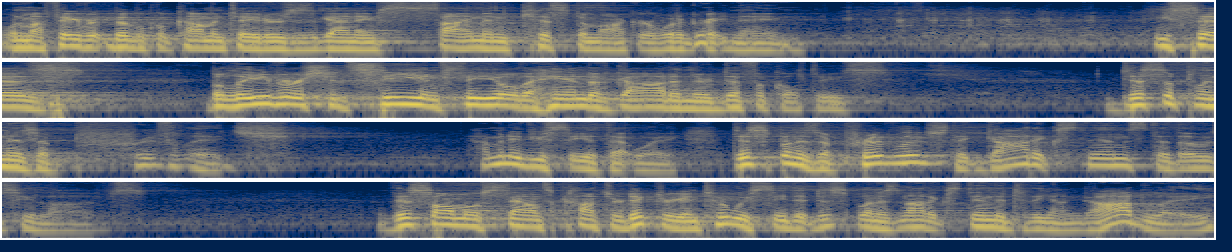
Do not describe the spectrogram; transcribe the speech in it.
One of my favorite biblical commentators is a guy named Simon Kistemaker. What a great name. He says, Believers should see and feel the hand of God in their difficulties. Discipline is a privilege. How many of you see it that way? Discipline is a privilege that God extends to those he loves. This almost sounds contradictory until we see that discipline is not extended to the ungodly,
